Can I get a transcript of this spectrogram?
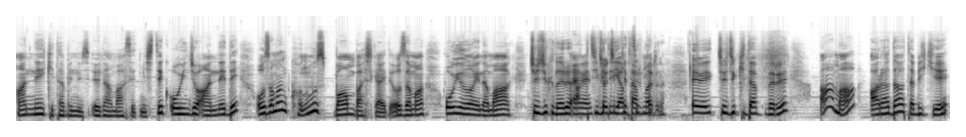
Anne kitabınızdan bahsetmiştik. Oyuncu Anne de o zaman konumuz bambaşkaydı. O zaman oyun oynamak, çocukları Evet, aktivite çocuk yaptırmak. kitaplarını. Evet çocuk kitapları. Ama arada tabii ki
